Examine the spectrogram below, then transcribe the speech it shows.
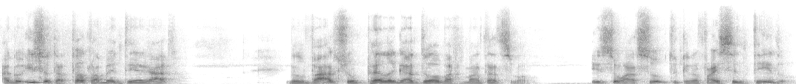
Agora, isso está totalmente errado. Milvad o pelegador mahmat atzmo. Isso é um assunto que não faz sentido.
